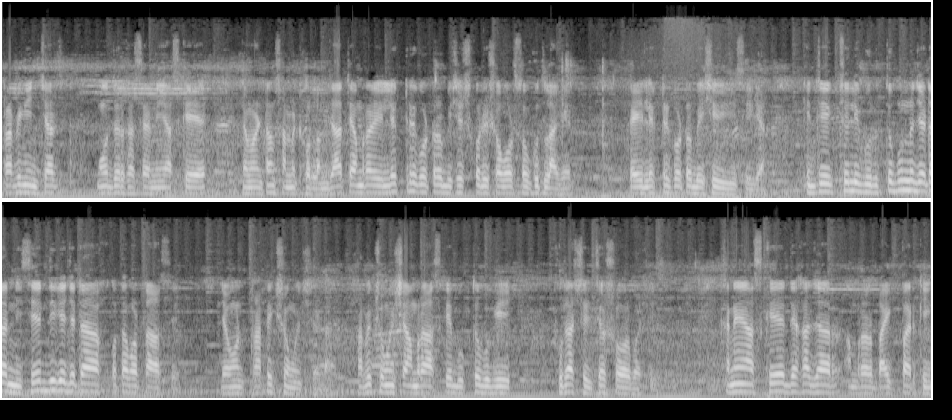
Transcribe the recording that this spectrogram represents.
ট্রাফিক ইনচার্জ মহোদয়ের কাছে আমি আজকে মেমোরেন্টাম সাবমিট করলাম। যাতে আমরা ইলেকট্রিক অটো বিশেষ করে সবার চকুত লাগে, তাই ইলেকট্রিক অটো বেশি হয়ে গেছে কিন্তু অ্যাকচুয়ালি গুরুত্বপূর্ণ যেটা নিচের দিকে যেটা কথাবার্তা আছে যেমন ট্রাফিক সমস্যাটা ট্রাফিক সমস্যা আমরা আজকে ভুক্তভোগী পুরা শিলচর শহরবাসী। এখানে আজকে দেখা যার আমরা বাইক পার্কিং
